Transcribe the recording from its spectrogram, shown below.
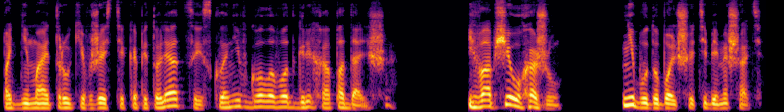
Поднимает руки в жесте капитуляции, склонив голову от греха подальше. «И вообще ухожу. Не буду больше тебе мешать».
